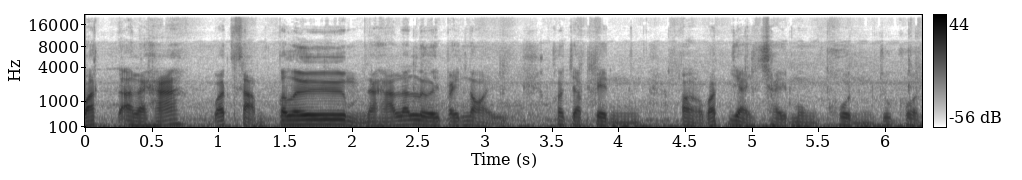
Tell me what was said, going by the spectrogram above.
วัดอะไรฮะวัดสามปลื้มนะฮะแล้วเลยไปหน่อยก็จะเป็นวัดใหญ่ชัยมงคลทุกคน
